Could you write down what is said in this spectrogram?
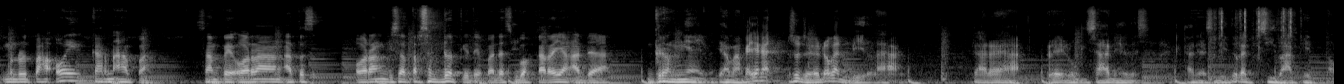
menurut Pak Oi karena apa? Sampai orang atau orang bisa tersedot gitu ya pada sebuah karya yang ada gerengnya itu. Ya makanya kan Sudaryono kan bilang karya lukisan ya, karya seni itu kan jiwa kita.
